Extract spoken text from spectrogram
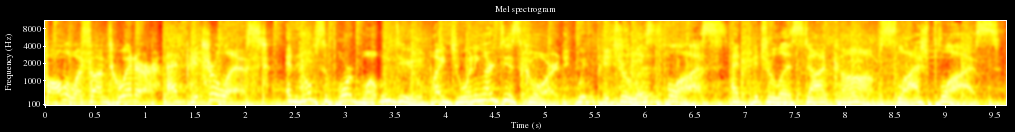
follow us on Twitter at PitcherList, and help support what we do by joining our Discord with PitcherList Plus at PitcherList.com slash plus.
